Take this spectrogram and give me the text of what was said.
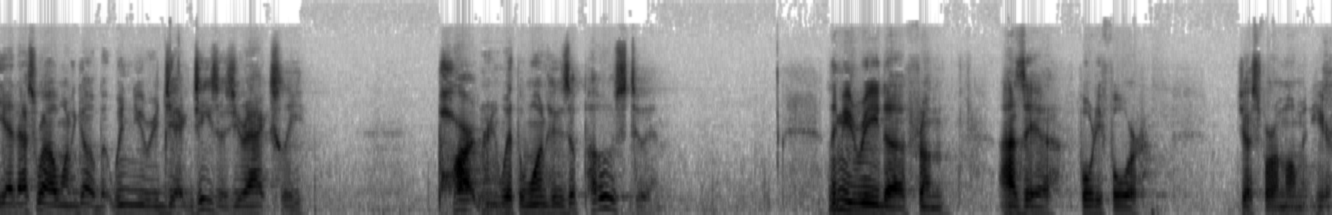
yeah, that's where I want to go, but when you reject Jesus, you're actually partnering with the one who's opposed to him. Let me read uh, from Isaiah 44 just for a moment here.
